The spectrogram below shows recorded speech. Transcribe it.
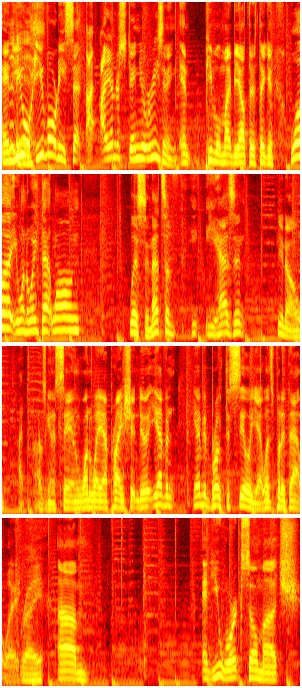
And It you is. you've already said I, I understand your reasoning, and people might be out there thinking, "What? You want to wait that long?" Listen, that's a he, he hasn't. You know, I, I was gonna say it in one way. I probably shouldn't do it. You haven't you haven't broke the seal yet. Let's put it that way. right. Um. And you work so much,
